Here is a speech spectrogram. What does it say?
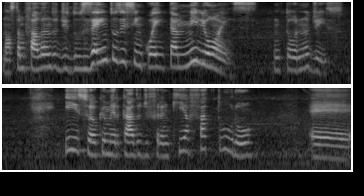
nós estamos falando de 250 milhões em torno disso. Isso é o que o mercado de franquia faturou é,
